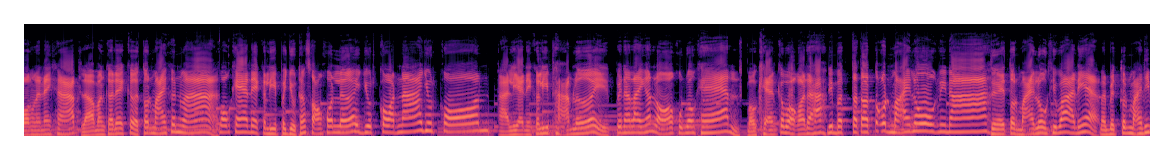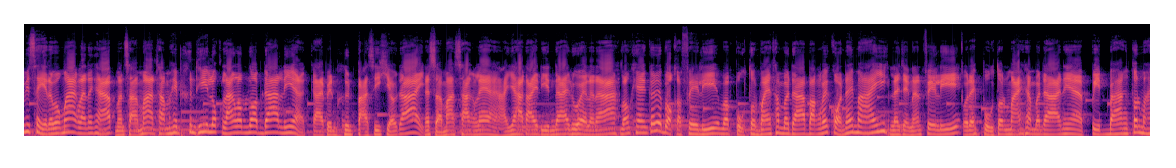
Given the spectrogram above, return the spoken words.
องแล้วนะครับ แล้วมันก็ได้เกิดต้นไม้ขึ้นมาโอแคเด็กก็รีบไปหยุดทั้งสองคนเลย หยุดก่อนนะ หยุดก่อนอาเรียเนี่ยก็รีบถามเลย เป็นอะไรงั้นหรอคุณเบลแคนเบลแคนก็บอกว่านะนี่มันตตต้นไม้โลกนี่นะซึ่งไอ้ต้นไม้โลกที่ว่าเนี่ยมันเป็นต้นไม้ที่พิเศษมากๆแล้วนะครับ มันสามารถทำให้พื้นที่รกร้างรอบๆด้านเนี่ยกลายเป็นพื้นป่าสีเขียวได้ และสามารถสร้างแร่หายากใต้ดินได้ด้วยแล้วนะเบลแคนก็ได้บอกกับเฟรีว่าปลูกต้นไม้ธรรมดาบังไว้ก่อนได้ไหมหลังจากนั้นเฟรีก็ได้ปลูกต้นไม้ธรรมดาเนี่ยปิดบังต้นไม้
